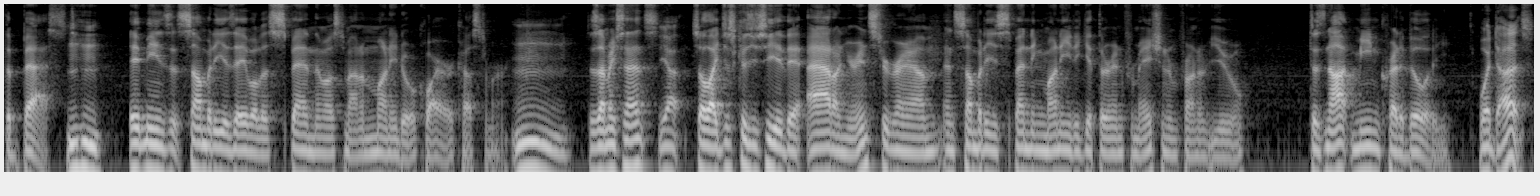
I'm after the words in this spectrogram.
the best. Mm-hmm. It means that somebody is able to spend the most amount of money to acquire a customer. Mm. Does that make sense? Yeah. So like just because you see the ad on your Instagram and somebody's spending money to get their information in front of you, does not mean credibility. What does?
